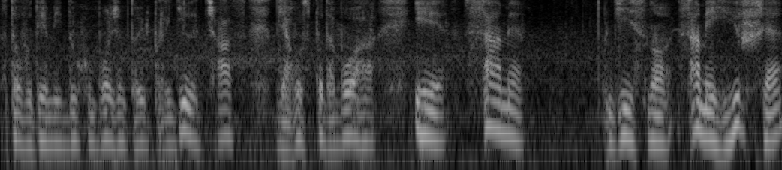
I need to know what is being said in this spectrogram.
хто водимий Духом Божим, той приділить час для Господа Бога. І саме Дійсно, саме гірше,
